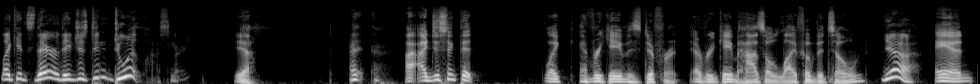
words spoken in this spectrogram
Like it's there. They just didn't do it last night. yeah. I, I, just think that like every game is different. Every game has a life of its own. yeah. And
